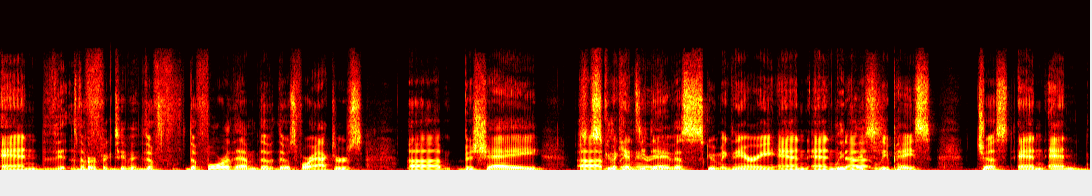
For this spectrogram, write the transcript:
And the, the perfect TV. The f- the four of them, the, those four actors, uh, Bishé, uh, Mackenzie McNairy. Davis, Scoot McNairy, and and Lee uh, Pace. Lee Pace, just and and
